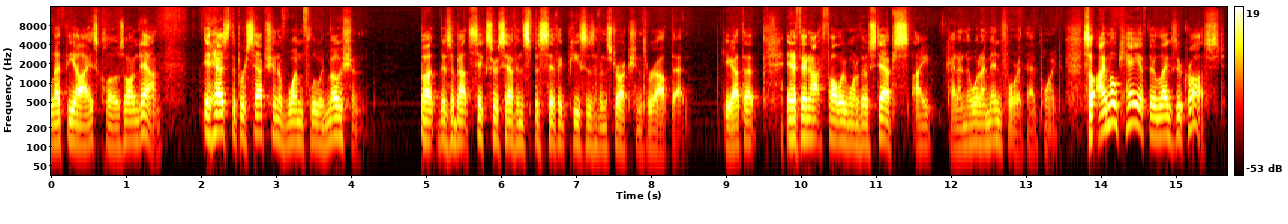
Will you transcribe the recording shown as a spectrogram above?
let the eyes close on down. It has the perception of one fluid motion, but there's about six or seven specific pieces of instruction throughout that. You got that? And if they're not following one of those steps, I kind of know what I'm in for at that point. So I'm okay if their legs are crossed.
